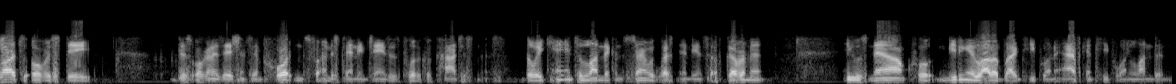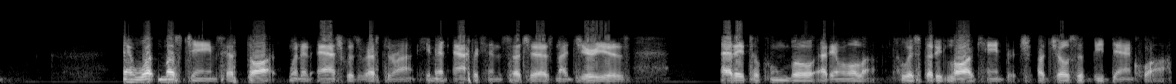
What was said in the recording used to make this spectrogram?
hard to overstate this organization's importance for understanding James's political consciousness. Though he came to London concerned with West Indian self-government, he was now, quote, meeting a lot of black people and African people in London. And what must James have thought when at Ashwood's restaurant he met Africans such as Nigeria's Adetokunbo Ademola, who had studied law at Cambridge, or Joseph B. Danquah,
